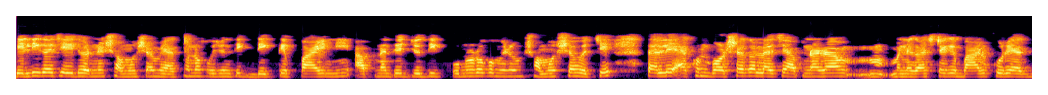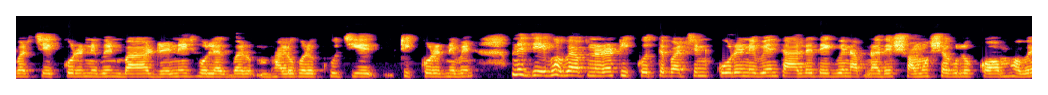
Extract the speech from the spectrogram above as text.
বেলি গাছে, এই ধরনের সমস্যা আমি এখনও পর্যন্ত দেখতে পাইনি। আপনাদের যদি কোনো রকম এরকম সমস্যা হচ্ছে, তাহলে এখন বর্ষাকাল আছে, আপনারা মানে গাছটাকে বার করে একবার চেক করে নেবেন বা ড্রেনেজ হোল একবার ভালো করে খুঁচিয়ে ঠিক করে নেবেন। মানে যেভাবে আপনারা ঠিক করতে পারছেন, করে নেবেন, তাহলে দেখবেন আপনাদের সমস্যাগুলো কম হবে।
